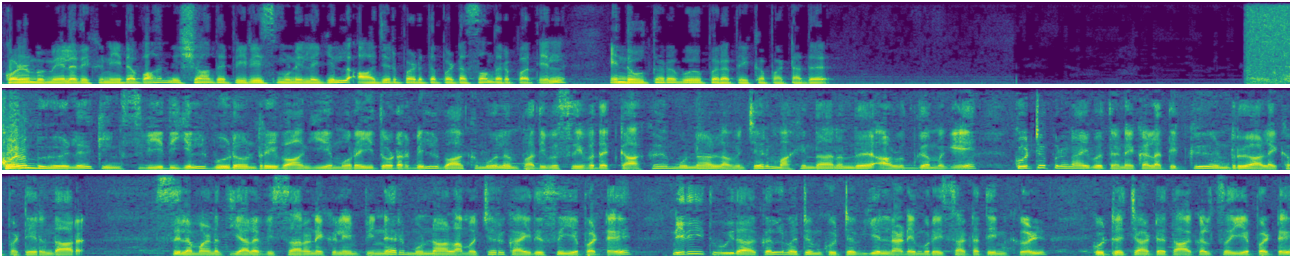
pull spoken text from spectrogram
கொழும்பு மேலதிக நீதவான் நிஷாந்த பீரிஸ் முன்னிலையில் ஆஜர்படுத்தப்பட்ட சந்தர்ப்பத்தில் இந்த உத்தரவு பிறப்பிக்கப்பட்டது. கொழும்பு ஏழு கிங்ஸ் வீதியில் வீடொன்றை வாங்கிய முறை தொடர்பில் வாக்குமூலம் பதிவு செய்வதற்காக முன்னாள் அமைச்சர் மஹிந்தானந்த அலுத்கமகே குற்றப்புலனாய்வு திணைக்களத்திற்கு இன்று அழைக்கப்பட்டிருந்தார். சில மனத்தியால விசாரணைகளின் பின்னர் முன்னாள் அமைச்சர் கைது செய்யப்பட்டு நிதி தூய்தாக்கல் மற்றும் குற்றவியல் நடைமுறை சட்டத்தின் கீழ் குற்றச்சாட்டு தாக்கல் செய்யப்பட்டு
